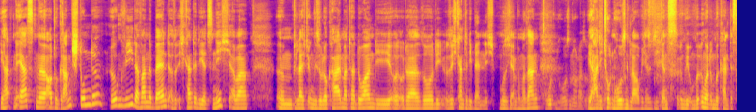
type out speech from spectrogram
Die hatten erst eine Autogrammstunde irgendwie, da war eine Band, also ich kannte die jetzt nicht, aber ähm, vielleicht irgendwie so Lokalmatadoren, die oder so, die, also ich kannte die Band nicht, muss ich einfach mal sagen. Toten Hosen oder so. Ja, die Toten Hosen, glaube ich, also die ganz irgendwie unbe irgendwas Unbekanntes.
